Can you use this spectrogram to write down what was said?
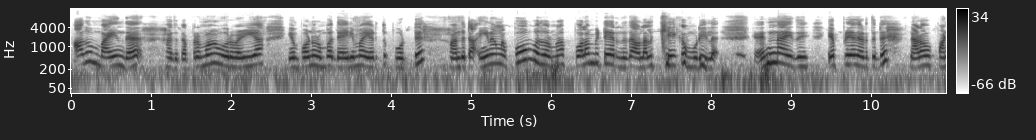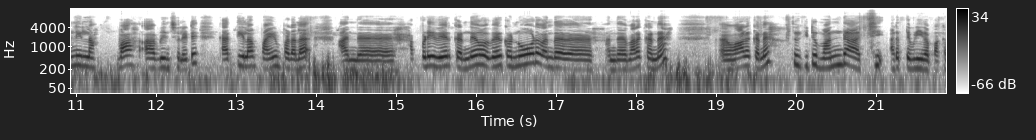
அதுவும் பயந்தேன். அதுக்கப்புறமா ஒரு வழியாக என் பொண்ணு ரொம்ப தைரியமாக எடுத்து போட்டு வந்துட்டா. ஏன்னா நான் போகும்போது ஒரு மாதிரி புலம்பிட்டே இருந்தது. அவளால் கேட்க முடியல. என்ன இது? எப்படியாவது எடுத்துகிட்டு நடவு பண்ணிடலாம். வா அப்படின்னு சொல்லிட்டு கத்தியெல்லாம் பயன்படலை. அந்த அப்படியே வேர்க்கண்ணு வேர்க்கண்ணோடு வந்த அந்த மரக்கண்ணை வாழைக்கண்ணை தூக்கிட்டு வந்தாச்சு. அடுத்த வீடியோவில் பார்க்கலாம்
